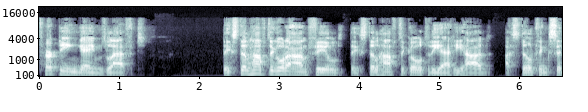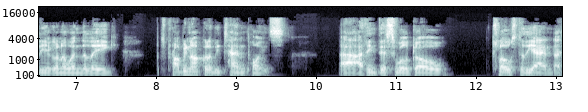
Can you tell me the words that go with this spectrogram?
13 games left. They still have to go to Anfield. They still have to go to the Etihad. I still think City are going to win the league. It's probably not going to be 10 points. Uh, I think this will go close to the end. I,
